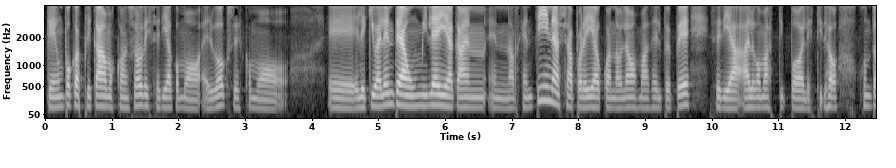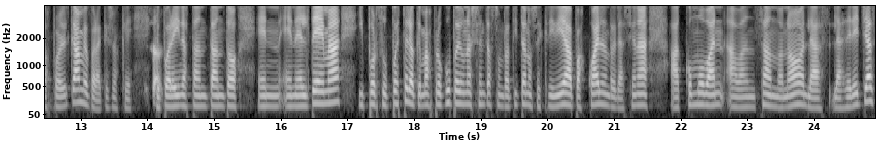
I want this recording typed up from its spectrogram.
que un poco explicábamos con Jordi, sería como el Vox es como eh, el equivalente a un Milei acá en, en, Argentina, ya por ahí cuando hablamos más del PP sería algo más tipo al estilo Juntos por el Cambio, para aquellos que, que por ahí no están tanto en, en, el tema. Y por supuesto lo que más preocupa, y una gente hace un ratito nos escribía a Pascual en relación a, a cómo van avanzando ¿no? las, las derechas,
